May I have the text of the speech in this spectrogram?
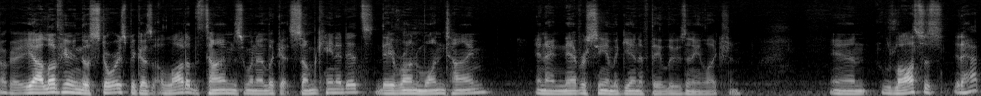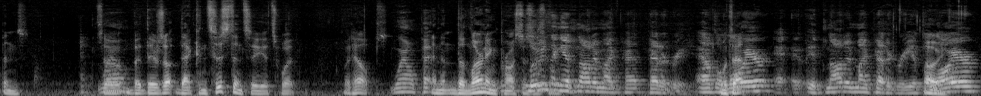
Okay. Yeah, I love hearing those stories because a lot of the times when I look at some candidates, they run one time and I never see them again if they lose an election. And losses, it happens. So, Well- but there's a, that consistency. It's what what helps. Well, pe- and then the learning process. is Losing fun. is not in my pe- pedigree. As a What's lawyer, i- it's not in my pedigree. As a Oh, yeah. lawyer,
